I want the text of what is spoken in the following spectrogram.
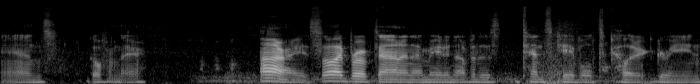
and go from there. Alright, so I broke down and I made enough of this dense cable to color it green.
